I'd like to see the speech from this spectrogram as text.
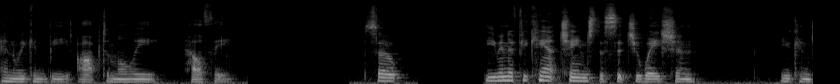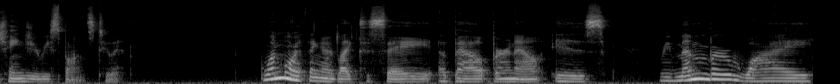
and we can be optimally healthy. So, even if you can't change the situation, you can change your response to it. One more thing I'd like to say about burnout is remember why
